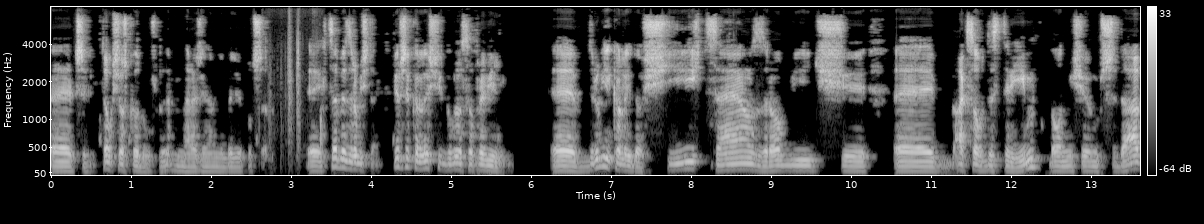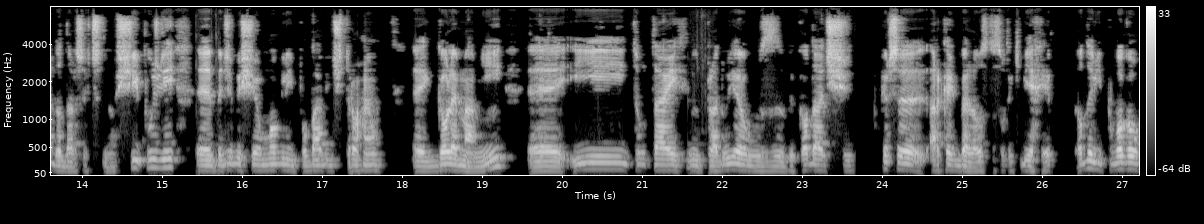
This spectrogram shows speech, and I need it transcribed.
E, czyli tą książkę odłóżmy, na razie nam nie będzie potrzebna. Chcemy zrobić tak. W pierwszej kolejności Google Soft Revealing. E, w drugiej kolejności chcę zrobić e, Axe of the Stream, bo on mi się przyda do dalszych czynności. Później e, będziemy się mogli pobawić trochę golemami i tutaj planuję wykonać pierwsze Arcade Bellows, to są takie miechy. One mi pomogą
